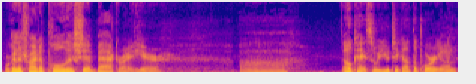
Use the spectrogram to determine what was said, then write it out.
We're going to try to pull this shit back right here. Uh, okay, so you take out the Porygon.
